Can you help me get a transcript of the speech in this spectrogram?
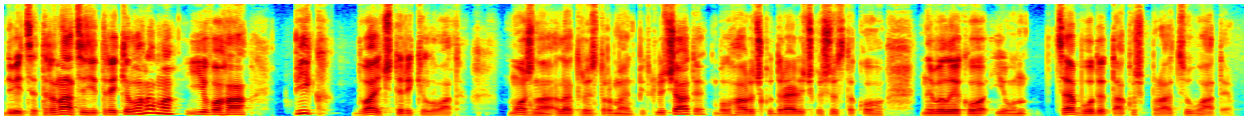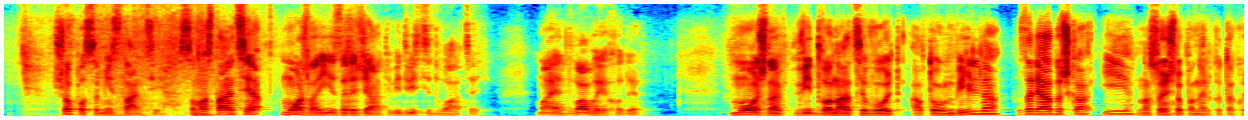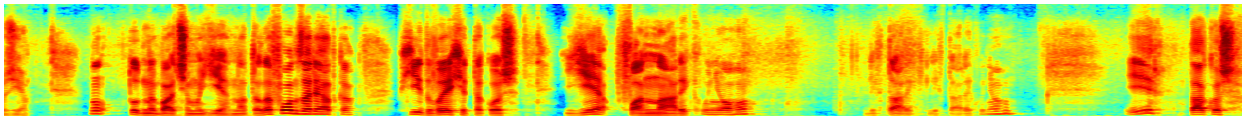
Дивіться, 13,3 кг її вага, пік 2,4 кВт. Можна електроінструмент підключати, болгарочку, дрелючку, щось такого невеликого, і це буде також працювати. Що по самій станції? Сама станція можна її заряджати від 220, має два виходи. Можна від 12 вольт автомобільна зарядочка і на сонячну панельку також є. Ну, тут ми бачимо, є на телефон зарядка, вхід, вихід також. Є фонарик у нього. Ліхтарик, ліхтарик у нього. І також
